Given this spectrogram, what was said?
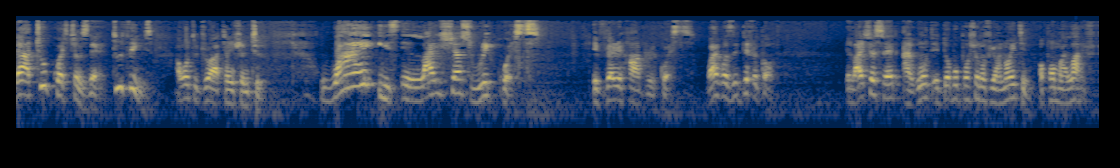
There are two questions there, two things I want to draw attention to. Why is Elisha's request a very hard request? Why was it difficult? Elisha said, I want a double portion of your anointing upon my life.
